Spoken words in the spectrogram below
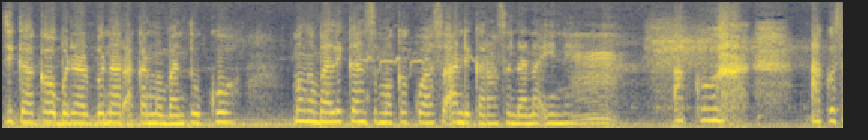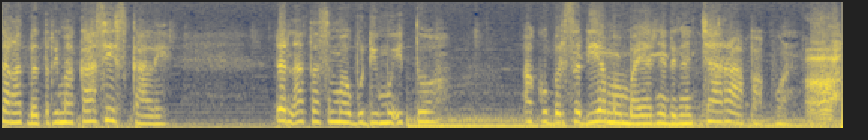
Jika kau benar-benar akan membantuku mengembalikan semua kekuasaan di Karang Sendana ini. Hmm, Aku aku sangat berterima kasih sekali. Dan atas semua budimu itu, aku bersedia membayarnya dengan cara apa pun. Ah,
